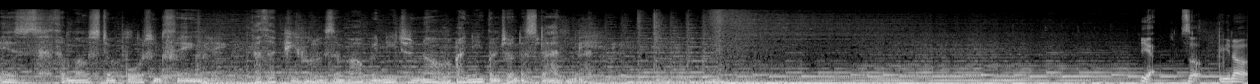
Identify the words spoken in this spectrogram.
is the most important thing that the people of Zimbabwe need to know? I need them to understand me. Yeah. So, you know,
